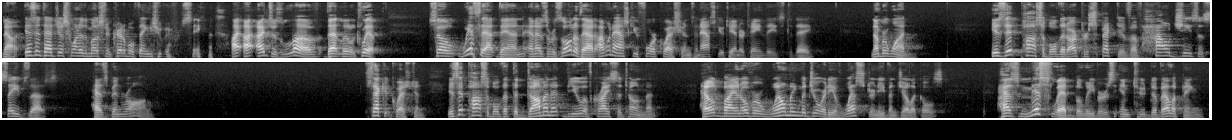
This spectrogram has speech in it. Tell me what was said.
Now, isn't that just one of the most incredible things you've ever seen? I, I, I, just love that little clip. So, with that, then, and as a result of that, I want to ask you four questions and ask you to entertain these today. Number one, is it possible that our perspective of how Jesus saves us has been wrong? Second question, is it possible that the dominant view of Christ's atonement held by an overwhelming majority of Western evangelicals, has misled believers into developing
